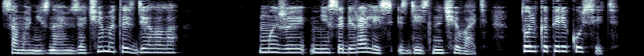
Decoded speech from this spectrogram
Сама не знаю, зачем это сделала. Мы же не собирались здесь ночевать, только перекусить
